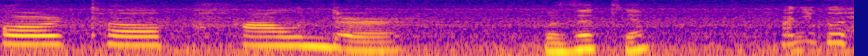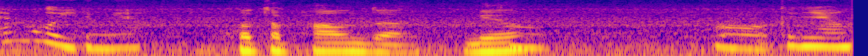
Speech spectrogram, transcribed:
쿼터 파운더. 그건 세트야? 아니 그 햄버거 이름이야. 쿼터 파운드 밀? 어. 어 그냥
